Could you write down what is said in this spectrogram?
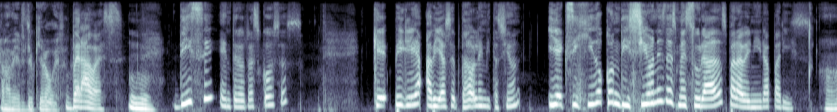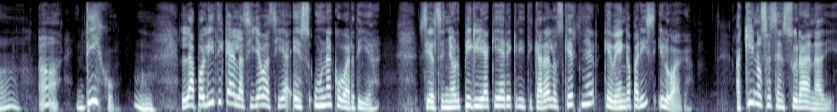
A ver, yo quiero ver. bravas. Dice, entre otras cosas, que Piglia había aceptado la invitación y exigido condiciones desmesuradas para venir a París. Ah. Ah, dijo, Ujú. la política de la silla vacía es una cobardía. Si el señor Piglia quiere criticar a los Kirchner, que venga a París y lo haga. Aquí no se censura a nadie.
